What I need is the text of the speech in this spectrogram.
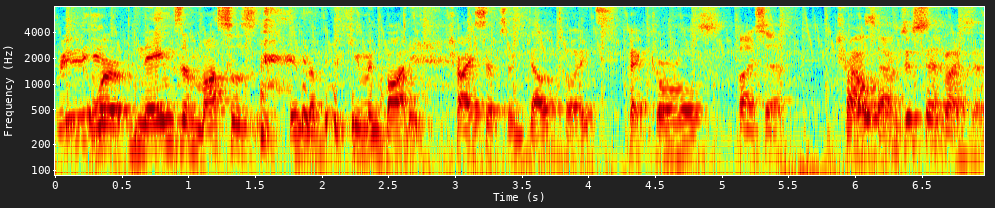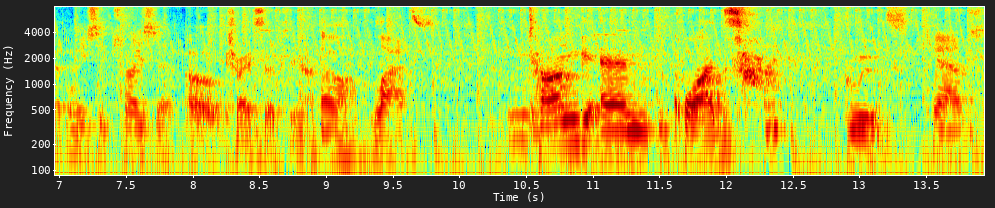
Read it again. Were names of muscles in the human body. Triceps and deltoids. Pectorals. Bicep. Oh, you just said bicep. Oh, he said tricep. Oh, okay. Triceps, yeah. Oh, lats. Tongue and quads. Glutes. Calves.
